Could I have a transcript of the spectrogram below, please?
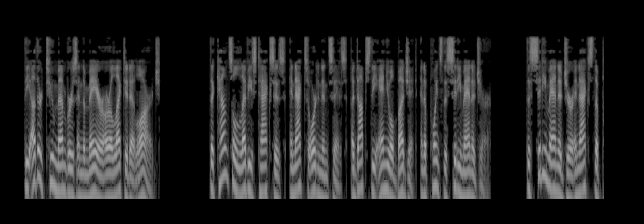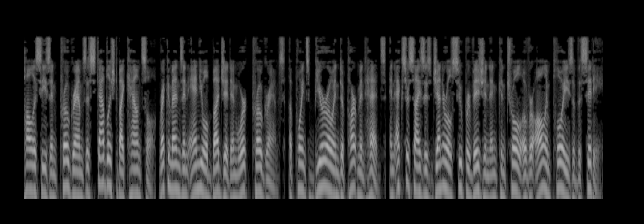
The other two members and the mayor are elected at large. The council levies taxes, enacts ordinances, adopts the annual budget, and appoints the city manager. The city manager enacts the policies and programs established by council, recommends an annual budget and work programs, appoints bureau and department heads, and exercises general supervision and control over all employees of the city.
